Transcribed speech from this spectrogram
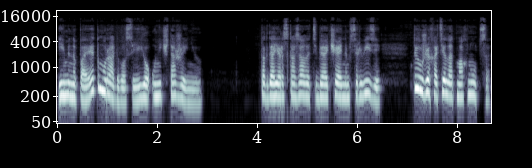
и именно поэтому радовался ее уничтожению. Когда я рассказала тебе о чайном сервизе, ты уже хотела отмахнуться,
